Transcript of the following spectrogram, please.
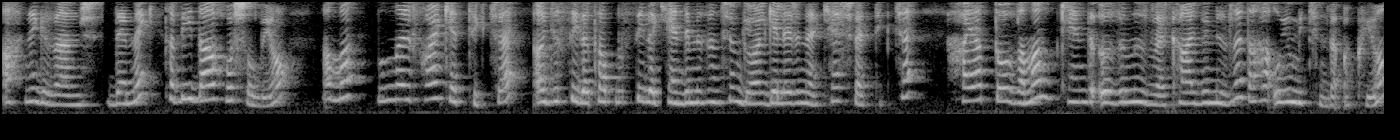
ah ne güzelmiş demek tabii daha hoş oluyor. Ama bunları fark ettikçe, acısıyla tatlısıyla kendimizin tüm gölgelerini keşfettikçe hayat da o zaman kendi özümüzle, kalbimizle daha uyum içinde akıyor.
